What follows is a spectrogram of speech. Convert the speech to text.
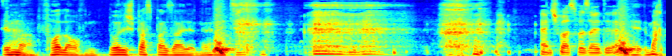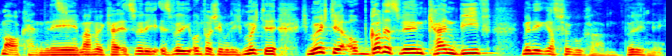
immer, vorlaufen. Leute, Spaß beiseite, ne? Ein Spaß beiseite. Ja, macht man auch keinen Witz. Nee, machen wir kein. Ist wirklich, ist wirklich unverschämt. Und ich möchte, ich möchte um Gottes Willen keinen Beef mit Niklas Füllkrug haben. Will ich nicht.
